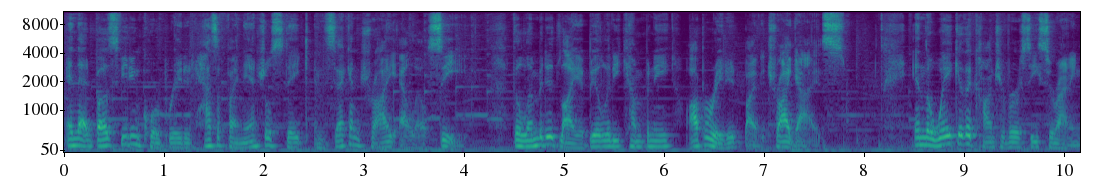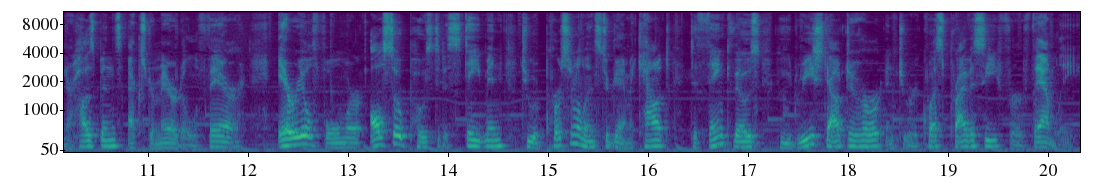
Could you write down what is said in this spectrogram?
and that BuzzFeed Incorporated has a financial stake in Second Try LLC, the limited liability company operated by the Try Guys. In the wake of the controversy surrounding her husband's extramarital affair, Ariel Fulmer also posted a statement to her personal Instagram account to thank those who'd reached out to her and to request privacy for her family.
